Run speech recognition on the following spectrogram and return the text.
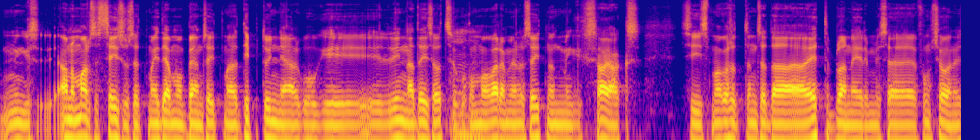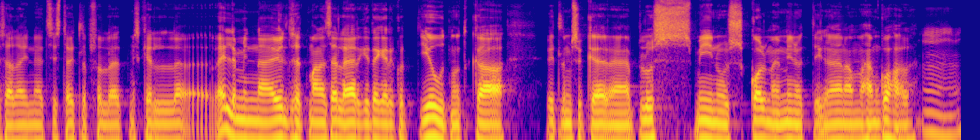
mingis anomaalses seisus, et ma ei tea, ma pean sõitma tipptunni ajal kuhugi linna teise otsa kuhu mhm. ma varem ei ole sõitnud mingiks ajaks, siis ma kasutan seda etteplaneerimise funktsiooni seal, on ju, et siis ta ütleb sulle, et mis kell välja minna ja üldiselt ma olen selle järgi tegelikult jõudnud ka ütleme, niisugune pluss-miinus kolme minutiga enam-vähem kohale mm. -hmm.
